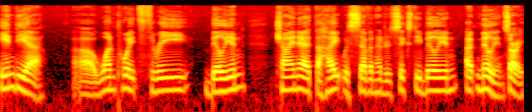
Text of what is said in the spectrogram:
India, uh, 1.3 billion. China at the height was 760 billion uh, million. Sorry,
